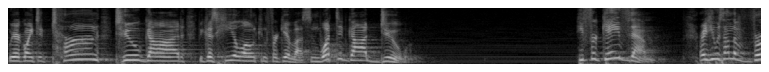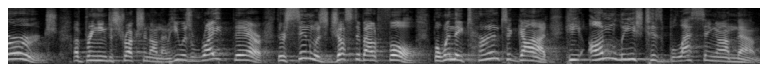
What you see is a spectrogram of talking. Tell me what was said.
We are going to turn to God because He alone can forgive us. And what did God do? He forgave them. Right? He was on the verge of bringing destruction on them. He was right there. Their sin was just about full. But when they turned to God, He unleashed His blessing on them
